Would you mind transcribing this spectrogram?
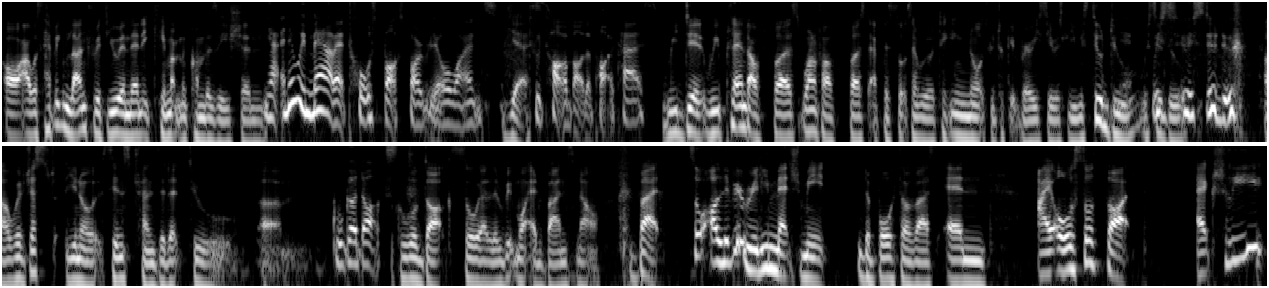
or I was having lunch with you, and then it came up in conversation. Yeah, and then we met up at Toastbox for real once. Yes. To talk about the podcast. We did. We planned our first one of our first episodes, and we were taking notes. We took it very seriously. We still do. we We, still s- do. we still do Uh, we've just you know since transited to um, Google Docs. Google Docs, so we're a little bit more advanced now. But so Olivia really match made the both of us. And I also thought, actually,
